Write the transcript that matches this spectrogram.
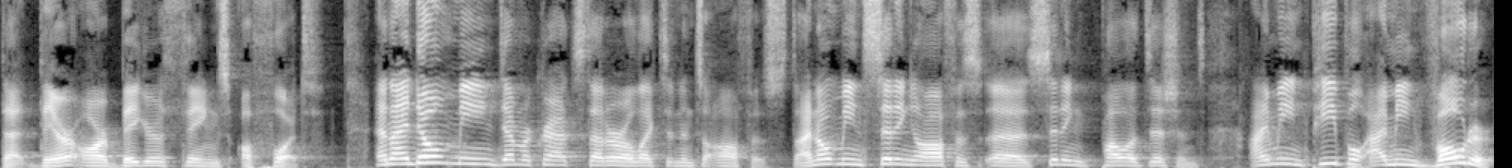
that there are bigger things afoot. And I don't mean Democrats that are elected into office. I don't mean sitting office uh, sitting politicians. I mean people, I mean voters.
